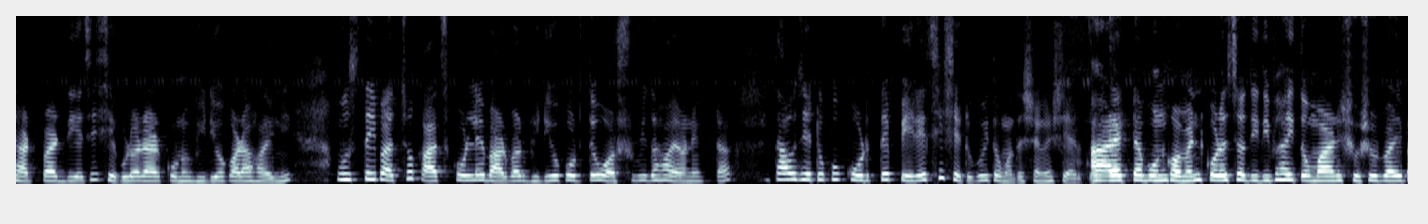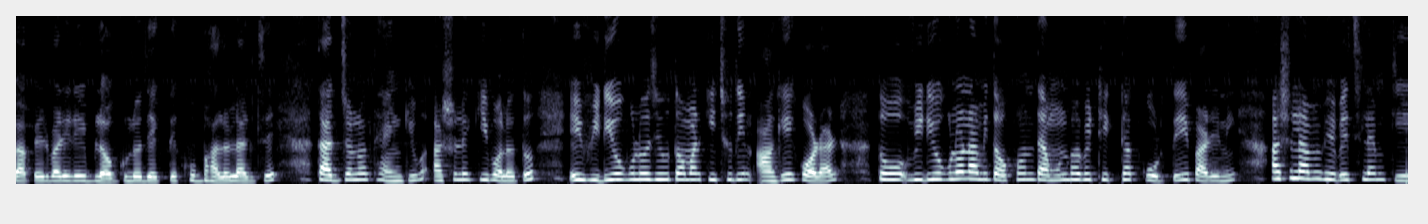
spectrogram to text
ঝাটপাট দিয়েছি, সেগুলোর আর কোনো ভিডিও করা হয়নি। বুঝতেই পারছ, কাজ করলে বারবার ভিডিও করতেও অসুবিধা হয় অনেকটা। তাও যেটুকু করতে পেরেছি সেটুকুই তোমাদের সঙ্গে শেয়ার করি আর একটা বোন কমেন্ট করেছ, দিদিভাই, তোমার শ্বশুর বাড়ি বাপের বাড়ির এই ব্লগগুলো দেখতে খুব ভালো লাগছে। তার জন্য থ্যাংক ইউ আসলে কি বলতো, এই ভিডিওগুলো যেহেতু আমার কিছুদিন আগে করার, তো ভিডিওগুলো না আমি তখন তেমনভাবে ঠিকঠাক করতেই পারিনি। আসলে আমি ভেবেছিলাম কে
